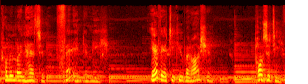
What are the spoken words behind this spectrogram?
komm in mein Herzen, verändere mich. Er wird dich überraschen. Positiv.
